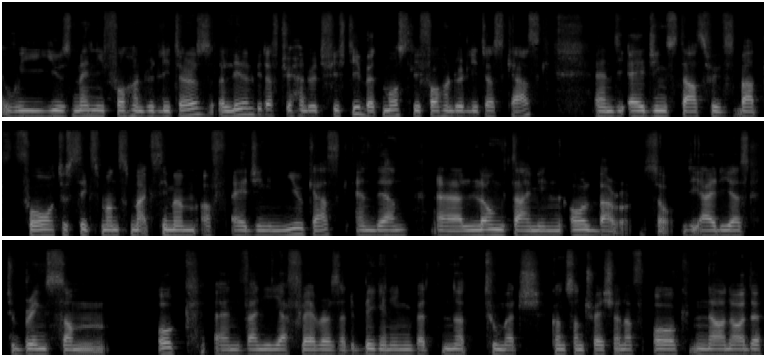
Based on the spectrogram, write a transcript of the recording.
we use mainly 400 liters, a little bit of 350, but mostly 400 liters cask. And the aging starts with about four to six months maximum of aging in new cask, and then a long time in old barrel. So the idea is to bring some oak and vanilla flavors at the beginning, but not too much concentration of oak. No, no, the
